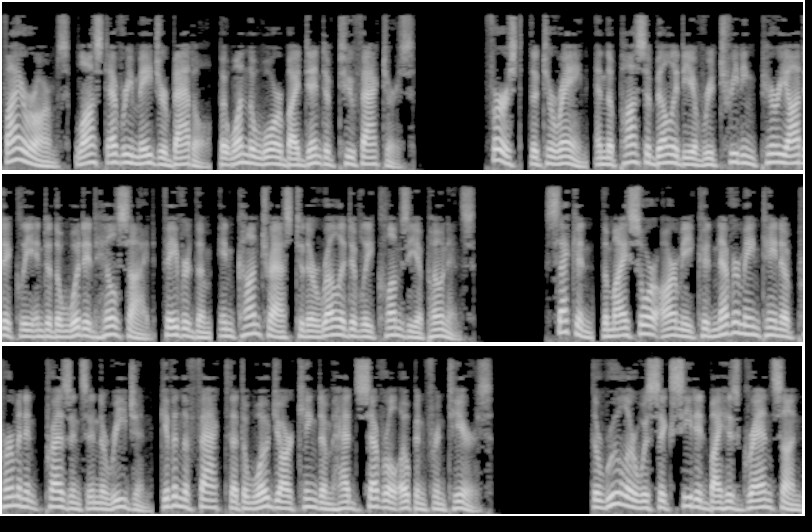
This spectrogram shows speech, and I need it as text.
firearms, lost every major battle, but won the war by dint of two factors. First, the terrain, and the possibility of retreating periodically into the wooded hillside, favoured them, in contrast to their relatively clumsy opponents. Second, the Mysore army could never maintain a permanent presence in the region, given the fact that the Wodeyar kingdom had several open frontiers. The ruler was succeeded by his grandson,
